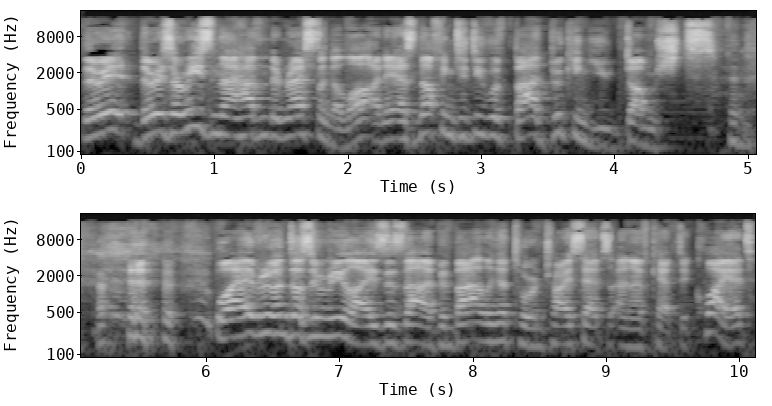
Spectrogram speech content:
there is, there is a reason I haven't been wrestling a lot, and it has nothing to do with bad booking, you dumb shits. what everyone doesn't realise is that I've been battling a torn triceps and I've kept it quiet.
